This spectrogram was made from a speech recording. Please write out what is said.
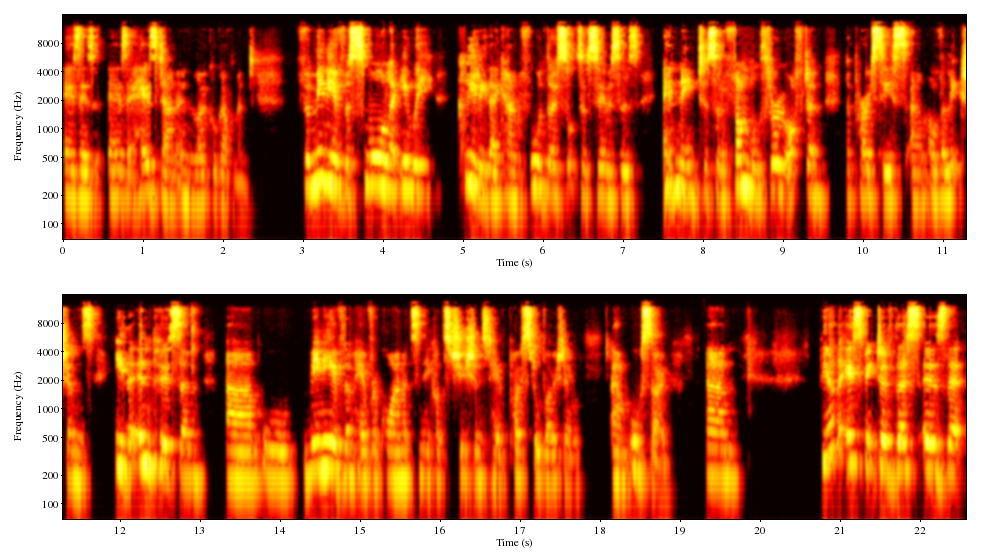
as, as, as it has done in local government. For many of the smaller iwi, clearly they can't afford those sorts of services and need to sort of fumble through often the process um, of elections either in person um, or many of them have requirements in their constitutions to have postal voting um, also. Um, the other aspect of this is that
